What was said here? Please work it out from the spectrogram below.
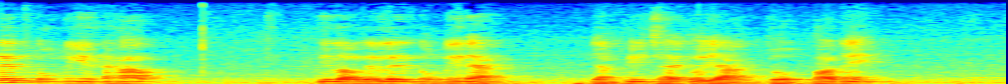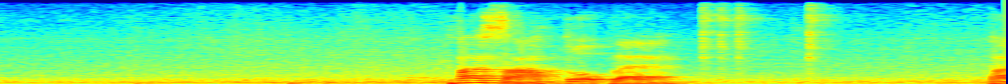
ล่นๆตรงนี้นะครับ ที่เราเล่นๆตรงนี้เนี่ย อย่างที่ใช้ตัวอย่างโจทย์ข้อนี้ ถ้าสามตัวแปร ถ้า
